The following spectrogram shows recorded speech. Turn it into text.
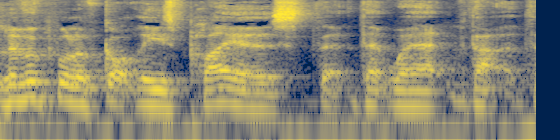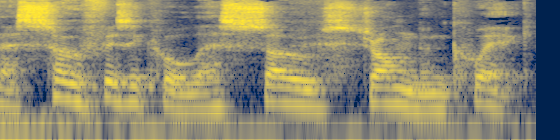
Liverpool have got these players that that were that they're so physical, they're so strong and quick,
